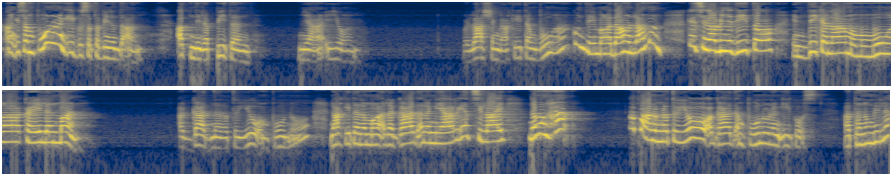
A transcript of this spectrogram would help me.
ang isang puno ng igos sa tabi ng daan at nilapitan niya iyon. Wala siyang nakitang bunga, kundi mga dahon lamang. Kaya sinabi niya dito, hindi ka na mamumunga kailanman. Agad na natuyo ang puno. Nakita ng mga alagad ang nangyari at sila ay namangha. Ah, paano natuyo agad ang puno ng igos? At tanong nila,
